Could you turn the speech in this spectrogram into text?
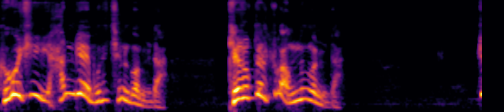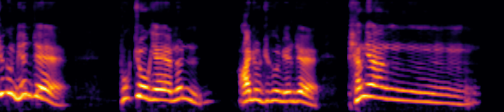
그것이 한계에 부딪히는 겁니다. 계속될 수가 없는 겁니다. 지금 현재 북쪽에는 아주 지금 현재 평양하고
